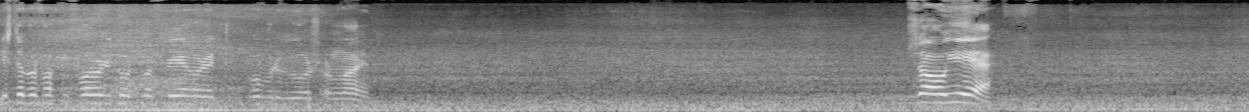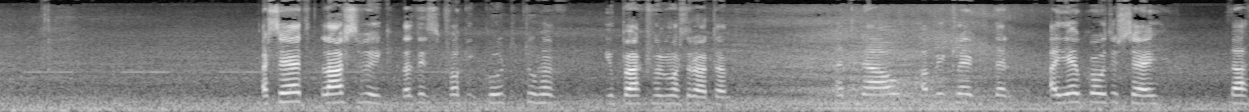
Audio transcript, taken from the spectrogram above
He's number fucking four when comes my favorite movie reviewers online. So yeah. I said last week that it's fucking good to have you back for Maserata. And now a week later then I am going to say that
